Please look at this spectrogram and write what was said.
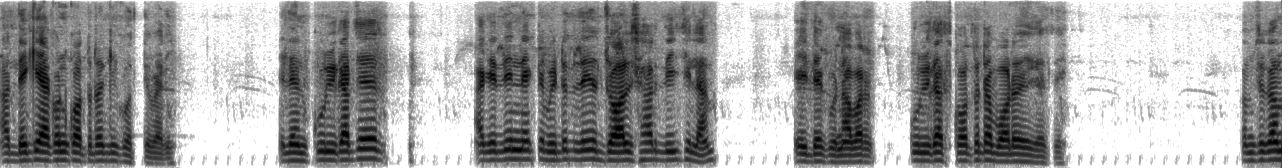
আর দেখি এখন কতটা কি করতে পারি। এলেন কুল গাছের আগের দিন একটা ভিডিওতে দেখে জল সার দিয়েছিলাম। এই দেখুন, আবার কুল গাছ কতটা বড় হয়ে গেছে। কমসে কম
